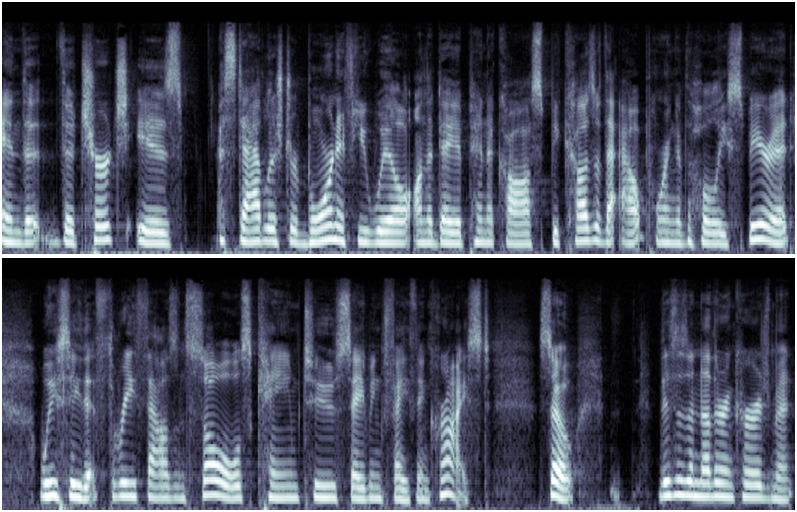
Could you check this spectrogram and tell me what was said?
and the the church is established or born, if you will, on the day of Pentecost because of the outpouring of the Holy Spirit, we see that 3,000 souls came to saving faith in Christ. So, this is another encouragement.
